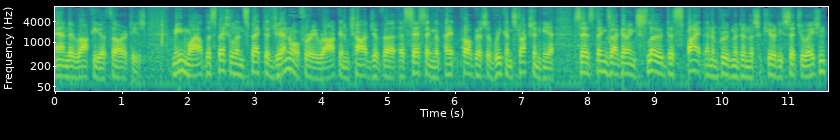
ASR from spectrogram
and Iraqi authorities. Meanwhile, the Special Inspector General for Iraq, in charge of uh, assessing the progress of reconstruction here, says things are going slow despite an improvement in the security situation.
